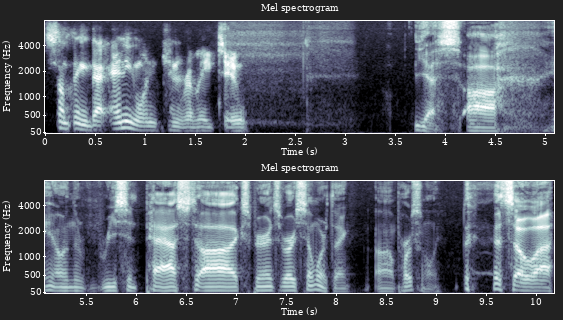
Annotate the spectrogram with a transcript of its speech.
something that anyone can relate to. Yes. Uh, you know, in the recent past, uh, experienced a very similar thing, uh, personally. so, uh,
